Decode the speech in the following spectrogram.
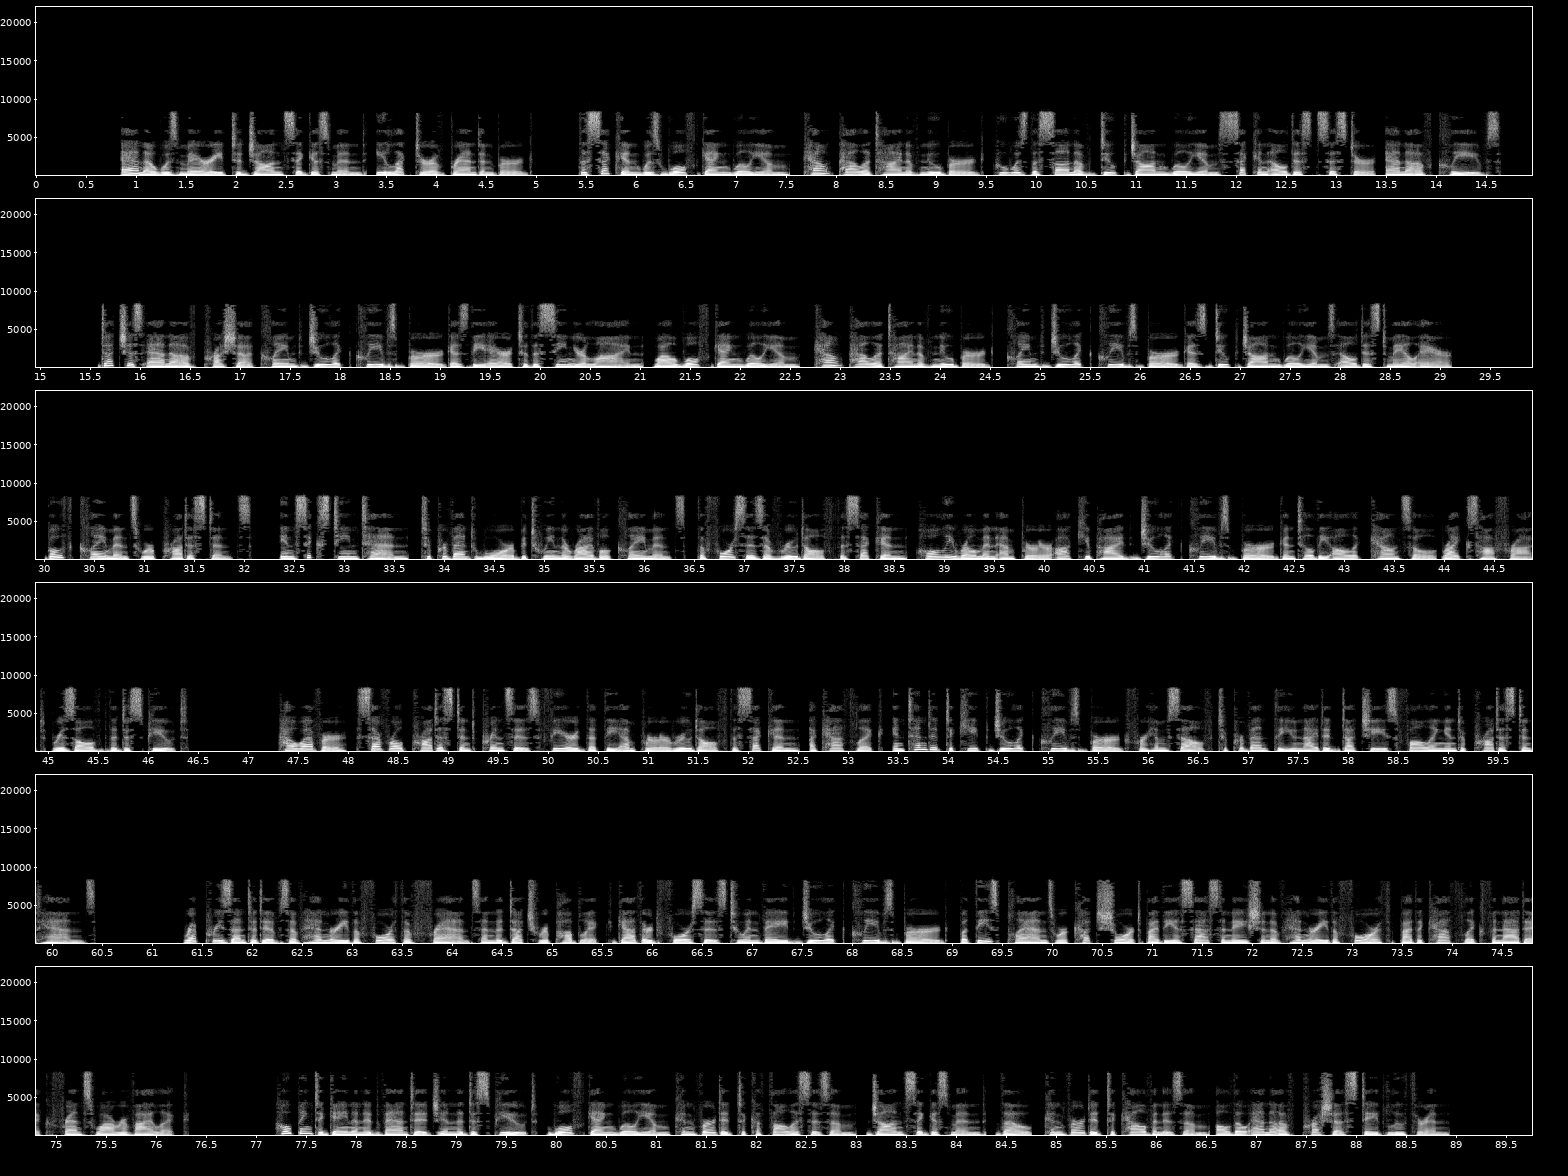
Anna was married to John Sigismund, Elector of Brandenburg. The second was Wolfgang William, Count Palatine of Neuburg, who was the son of Duke John William's second eldest sister, Anna of Cleves. Duchess Anna of Prussia claimed Jülich-Cleves Burg as the heir to the senior line, while Wolfgang William, Count Palatine of Neuburg, claimed Jülich-Cleves Burg as Duke John William's eldest male heir. Both claimants were Protestants. In 1610, to prevent war between the rival claimants, the forces of Rudolf II, Holy Roman Emperor occupied Jülich-Cleves Burg until the Aulic Council resolved the dispute. However, several Protestant princes feared that the Emperor Rudolf II, a Catholic, intended to keep Jülich-Cleves Burg for himself to prevent the United Duchies falling into Protestant hands. Representatives of Henry IV of France and the Dutch Republic gathered forces to invade Jülich-Cleves Burg, but these plans were cut short by the assassination of Henry IV by the Catholic fanatic François Ravaillac. Hoping to gain an advantage in the dispute, Wolfgang William converted to Catholicism, John Sigismund, though, converted to Calvinism although Anna of Prussia stayed Lutheran.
